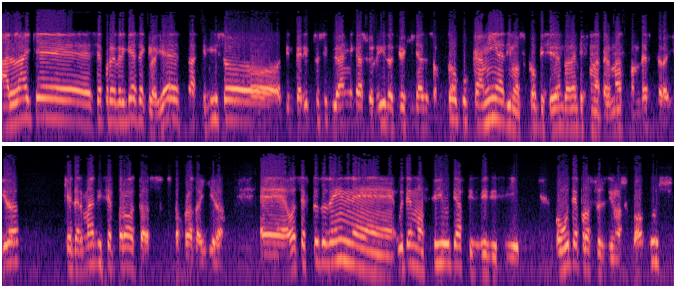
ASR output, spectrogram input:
αλλά και σε προεδρικές εκλογές. Θα θυμίσω την περίπτωση του Ιωάννη Κασουρί το 2008 που καμία δημοσκόπηση δεν τον έτυχε να περνά στον δεύτερο γύρο και τερμάτισε πρώτος στο πρώτο γύρο. Ε, ως εκ τούτου δεν είναι ούτε μορφή ούτε αμφισβήτηση ούτε προς τους δημοσκόπους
